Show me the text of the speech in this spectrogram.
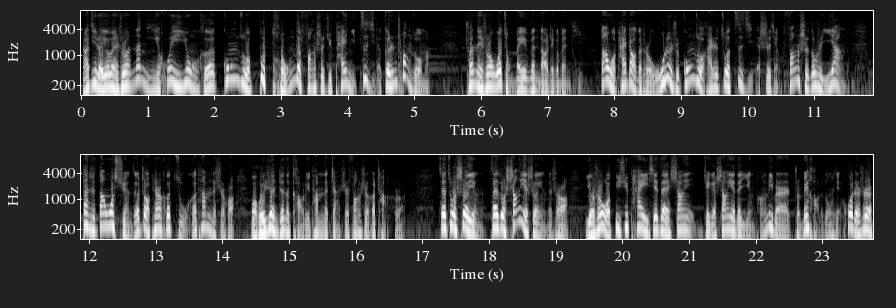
然后记者又问说：“那你会用和工作不同的方式去拍你自己的个人创作吗？”川内说：“我总被问到这个问题。当我拍照的时候，无论是工作还是做自己的事情，方式都是一样的。但是当我选择照片和组合他们的时候，我会认真的考虑他们的展示方式和场合。在做摄影，在做商业摄影的时候，有时候我必须拍一些在商业这个商业的影棚里边准备好的东西，或者是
